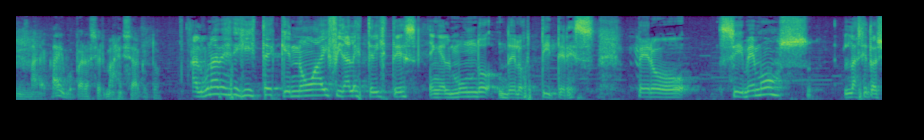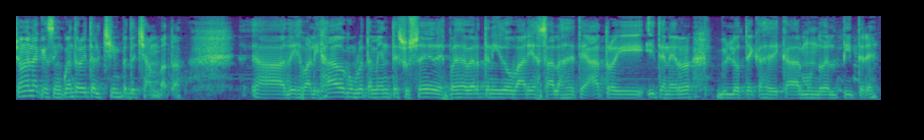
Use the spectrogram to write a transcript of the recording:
en Maracaibo, para ser más exacto. Alguna vez dijiste que no hay finales tristes en el mundo de los títeres, pero si vemos la situación en la que se encuentra ahorita el chimpe de Chambata, ha desvalijado completamente, sucede después de haber tenido varias salas de teatro y, tener bibliotecas dedicadas al mundo del títere,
